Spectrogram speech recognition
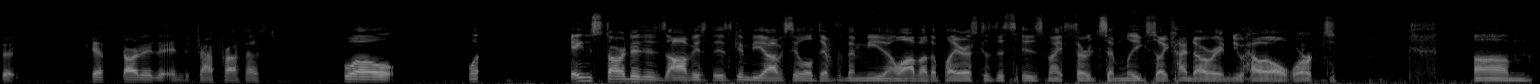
the get started in the draft process? Well, what getting started is obvious is gonna be obviously a little different than me and a lot of other players because this is my third sim league, so I kind of already knew how it all worked. Um,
